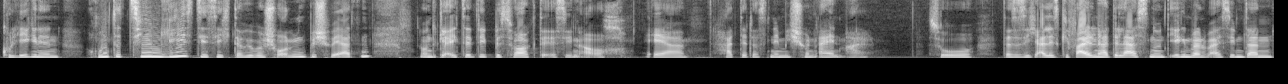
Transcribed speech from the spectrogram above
Kolleginnen runterziehen ließ, die sich darüber schon beschwerten. Und gleichzeitig besorgte es ihn auch. Er hatte das nämlich schon einmal so, dass er sich alles gefallen hatte lassen und irgendwann war es ihm dann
